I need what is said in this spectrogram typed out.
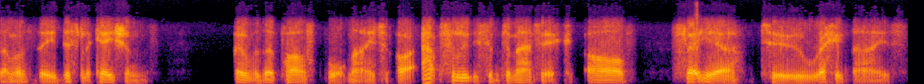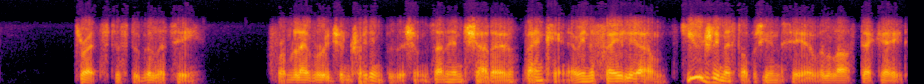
Some of the dislocations over the past fortnight are absolutely symptomatic of failure to recognize threats to stability from leverage and trading positions and in shadow banking. I mean, the failure, hugely missed opportunity over the last decade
